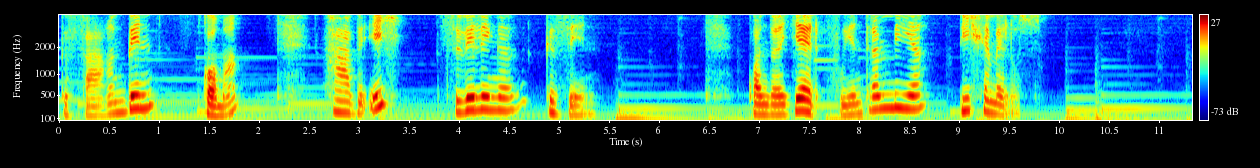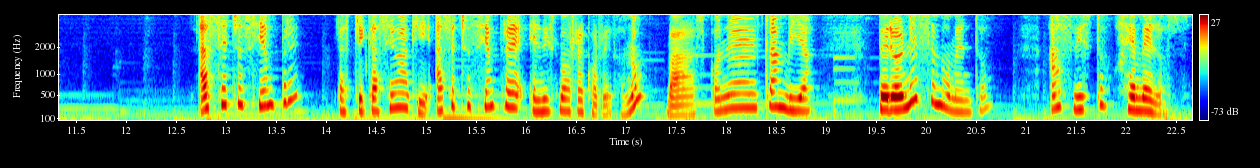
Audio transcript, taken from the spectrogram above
gefahren bin, habe ich Zwillinge gesehen. Cuando ayer fui en tranvía, vi gemelos. ¿Has hecho siempre? La explicación aquí, has hecho siempre el mismo recorrido, ¿no? Vas con el tranvía, pero en ese momento has visto gemelos.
